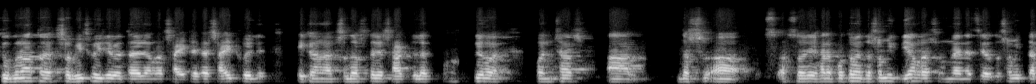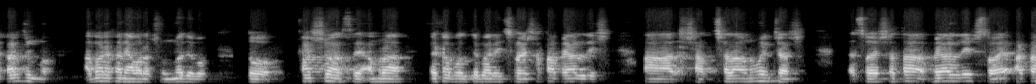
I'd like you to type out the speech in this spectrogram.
দুগুণা তো একশো বিশ হয়ে যাবে, তাহলে আমরা ষাট একে ষাট হইলে এখানে একশো দশ থেকে ষাট দিলে কি হয়? পঞ্চাশ আর দশ সরি, এখানে প্রথমে দশমিক দিয়ে আমরা শূন্য এনেছি দশমিক থাকার জন্য আবার এখানে আমরা শূন্য দেব। তো পাঁচশো আছে, আমরা এটা বলতে পারি ছয় সাতা বিয়াল্লিশ আর সাত সাতা উনপঞ্চাশ। ছয় সাতা বেয়াল্লিশ, ছয় আটা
